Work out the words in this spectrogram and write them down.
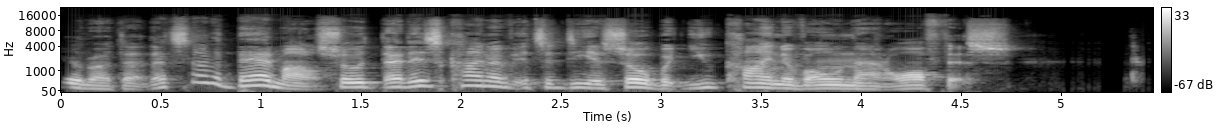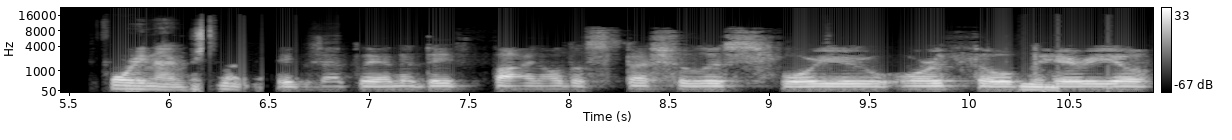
hear about that. That's not a bad model. So that is kind of it's a DSO, but you kind of own that office. Forty nine percent. Exactly, and then they find all the specialists for you, ortho, Mm. perio,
